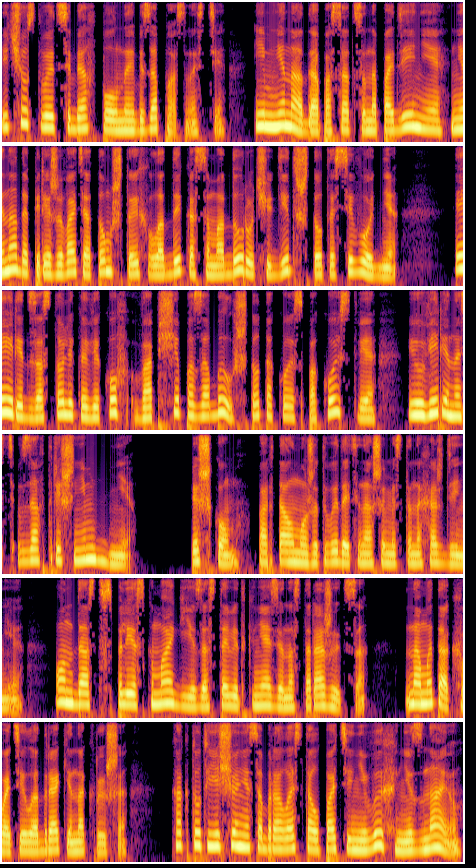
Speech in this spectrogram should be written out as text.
и чувствует себя в полной безопасности. Им не надо опасаться нападения, не надо переживать о том, что их владыка Самодор учудит что-то сегодня. Эйрид за столько веков вообще позабыл, что такое спокойствие и уверенность в завтрашнем дне. Пешком. Портал может выдать наше местонахождение. Он даст всплеск магии и заставит князя насторожиться. Нам и так хватило драки на крыше — как тут еще не собралась толпа теневых, не знаю,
